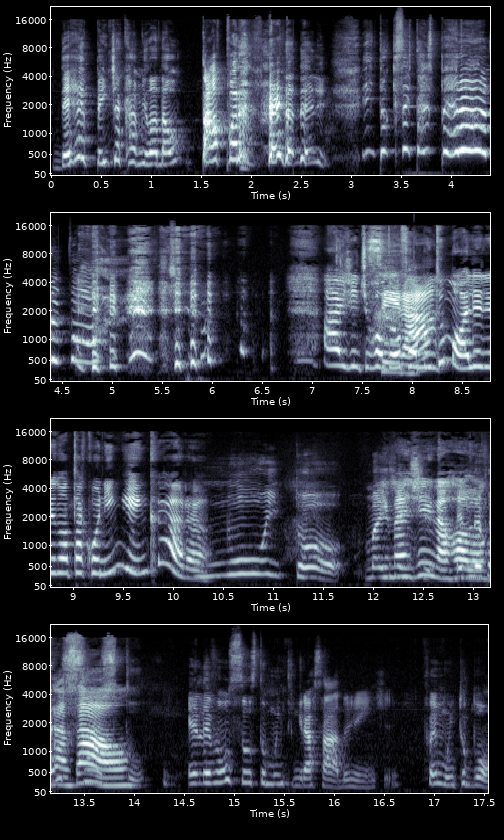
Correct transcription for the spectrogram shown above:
De repente a Camila dá um tapa na perna dele. Então o que você tá esperando, pô? Ai, gente, o Rodolfo Será? é muito mole, ele não atacou ninguém, cara. Muito! Mas, Imagina, gente, rola ele um casal. susto. Ele levou um susto muito engraçado, gente. Foi muito bom.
